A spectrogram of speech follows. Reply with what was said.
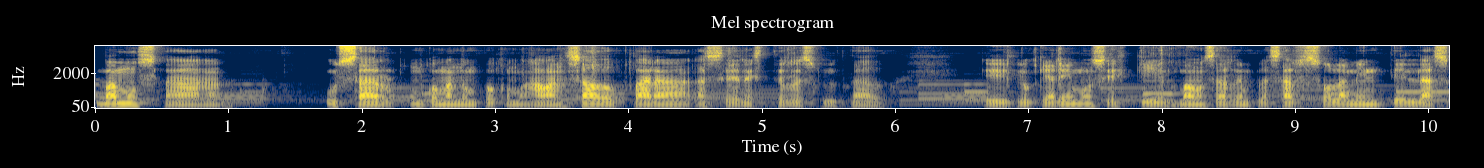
vamos a usar un comando un poco más avanzado para hacer este resultado. Eh, lo que haremos es que vamos a reemplazar solamente las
